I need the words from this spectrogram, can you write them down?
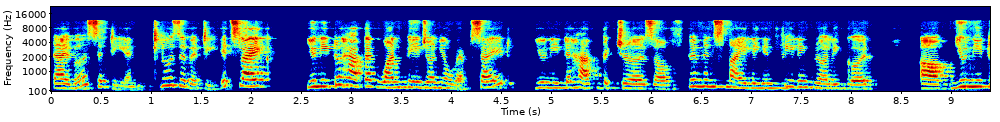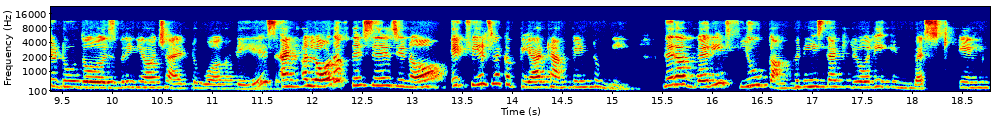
diversity and inclusivity, it's like you need to have that one page on your website. You need to have pictures of women smiling and feeling really good. Um, you need to do those bring your child to work days. And a lot of this is, you know, it feels like a PR campaign to me. There are very few companies that really invest in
